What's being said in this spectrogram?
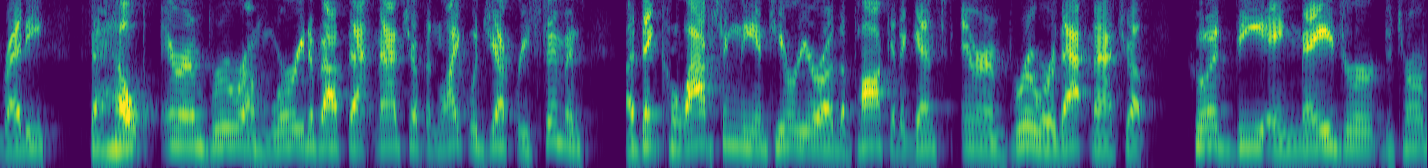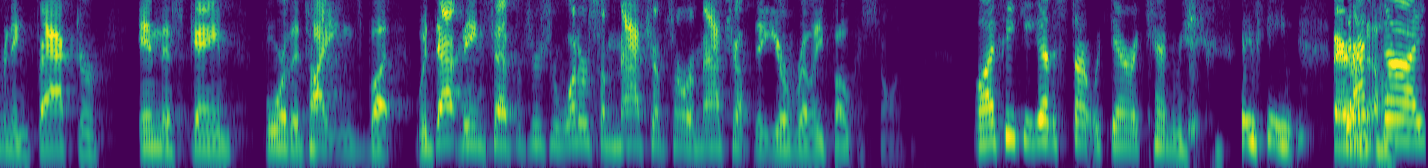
ready to help Aaron Brewer. I'm worried about that matchup. And like with Jeffrey Simmons, I think collapsing the interior of the pocket against Aaron Brewer, that matchup could be a major determining factor in this game for the Titans. But with that being said, Patricia, what are some matchups or a matchup that you're really focused on? Well, I think you got to start with Derrick Henry. I mean, Fair that enough. guy,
